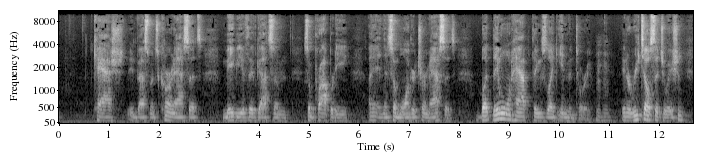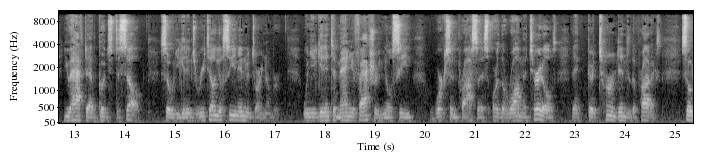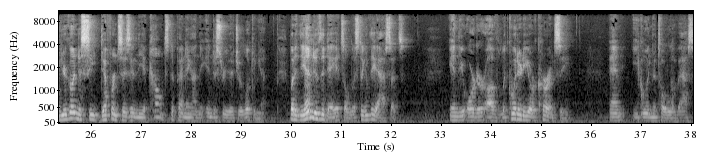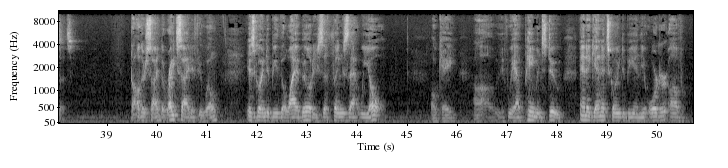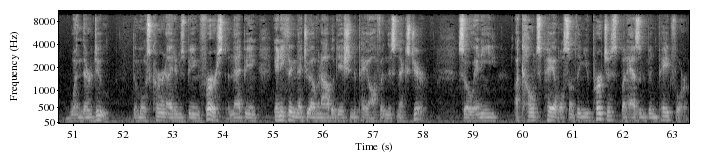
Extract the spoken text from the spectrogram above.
cash investments, current assets, maybe if they've got some some property and then some longer term assets. But they won't have things like inventory. Mm-hmm. In a retail situation, you have to have goods to sell. So when you get into retail, you'll see an inventory number. When you get into manufacturing, you'll see works in process or the raw materials that get turned into the products. So you're going to see differences in the accounts depending on the industry that you're looking at. But at the end of the day, it's a listing of the assets in the order of liquidity or currency and equaling the total of assets. The other side, the right side, if you will, is going to be the liabilities, the things that we owe. Okay, uh, if we have payments due. And again, it's going to be in the order of when they're due. The most current items being first, and that being anything that you have an obligation to pay off in this next year. So, any accounts payable, something you purchased but hasn't been paid for.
